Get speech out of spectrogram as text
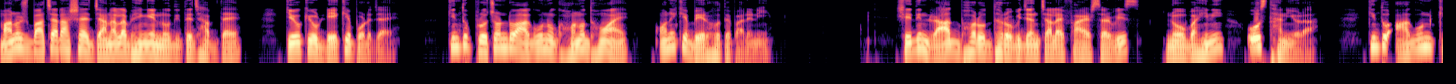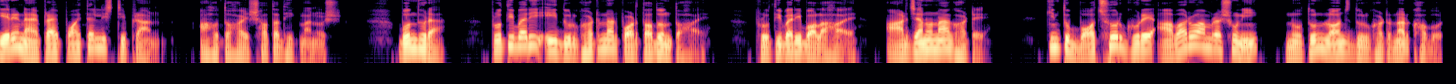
মানুষ বাঁচার আশায় জানালা ভেঙে নদীতে ঝাঁপ দেয়, কেউ কেউ ডেকে পড়ে যায়। কিন্তু প্রচণ্ড আগুন ও ঘন ধোঁয়ায় অনেকে বের হতে পারেনি। সেদিন রাতভর উদ্ধার অভিযান চালায় ফায়ার সার্ভিস, নৌবাহিনী ও স্থানীয়রা। কিন্তু আগুন কেড়ে নেয় প্রায় পঁয়তাল্লিশটি প্রাণ। আহত হয় শতাধিক মানুষ। বন্ধুরা, প্রতিবারই এই দুর্ঘটনার পর তদন্ত হয়। প্রতিবারই বলা হয়, আর যেন না ঘটে। কিন্তু বছর ঘুরে আবারও আমরা শুনি নতুন লঞ্চ দুর্ঘটনার খবর।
